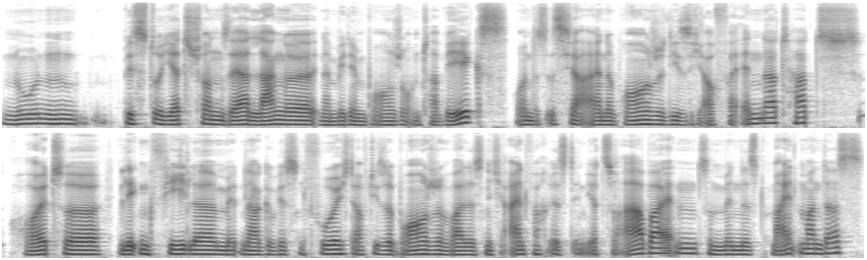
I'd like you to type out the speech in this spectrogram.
Nun bist du jetzt schon sehr lange in der Medienbranche unterwegs und es ist ja eine Branche, die sich auch verändert hat. Heute blicken viele mit einer gewissen Furcht auf diese Branche, weil es nicht einfach ist, in ihr zu arbeiten. Zumindest meint man das.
